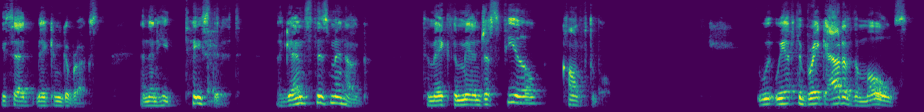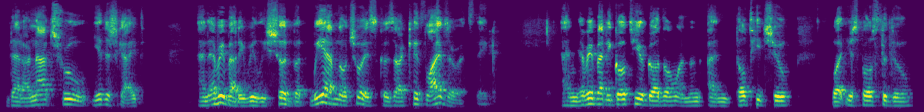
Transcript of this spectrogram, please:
He said, make him gebrux. And then he tasted it against his minhag to make the man just feel comfortable. We have to break out of the molds that are not true Yiddishkeit, and everybody really should, but we have no choice because our kids' lives are at stake and everybody go to your gadol and and they'll teach you what you're supposed to do.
